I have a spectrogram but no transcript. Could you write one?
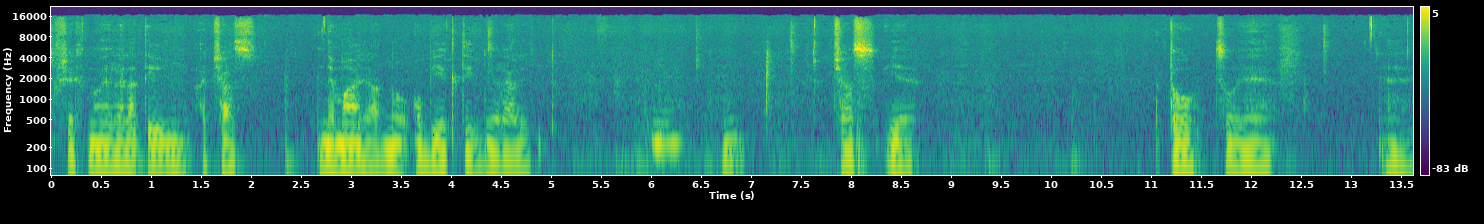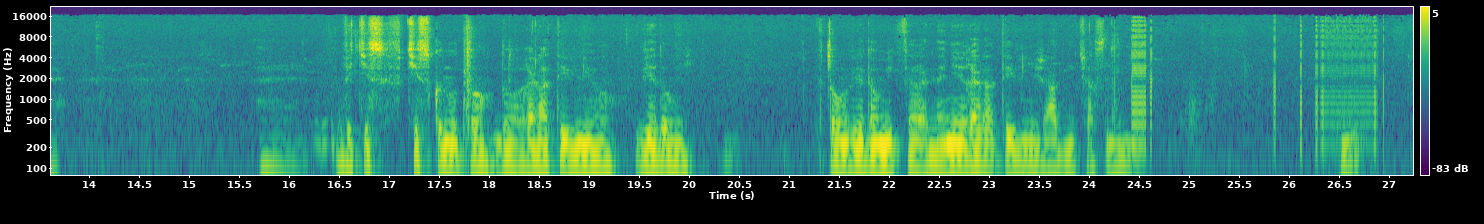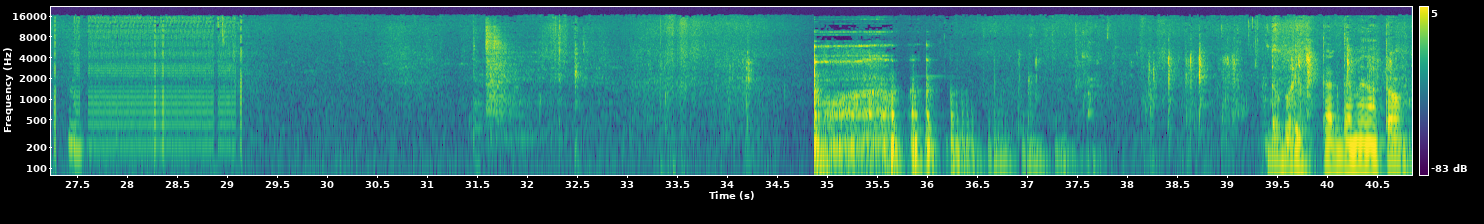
Všechno je relativní a čas nemá žádnou objektivní realitu. Hmm. Hm? Čas je to, co je eh, eh, vtisknuto do relativního vědomí. V tom vědomí, které není relativní, žádný čas není. Hm? Hmm. Dobrý, tak jdeme na to.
